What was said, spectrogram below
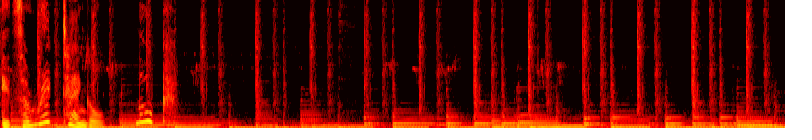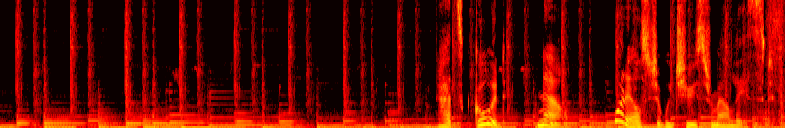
It's a rectangle. Look. That's good. Now, what else should we choose from our list?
